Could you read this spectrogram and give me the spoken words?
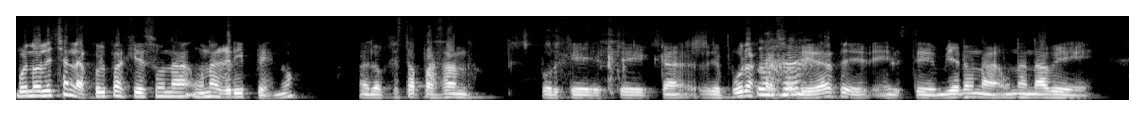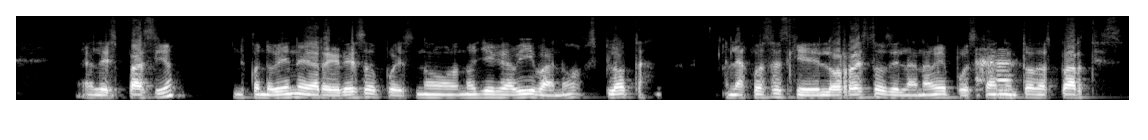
Bueno, le echan la culpa que es una, una gripe, ¿no? A lo que está pasando, porque este, de pura casualidad eh, este, enviaron una, una nave al espacio, y cuando viene de regreso, pues no, no llega viva, ¿no? Explota. La cosa es que los restos de la nave pues caen en todas partes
